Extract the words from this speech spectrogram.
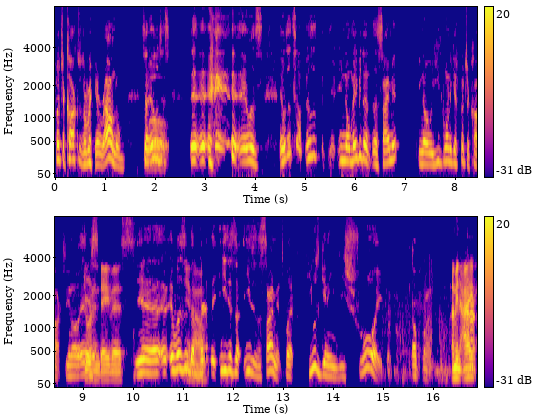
Fletcher Cox was already around him. So it was just it, it, it was it was a tough it was you know maybe the, the assignment you know he's going to get Fletcher Cox you know it Jordan was, Davis. yeah it, it wasn't the, best, the easiest easiest assignments but he was getting destroyed up front I mean, I don't-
